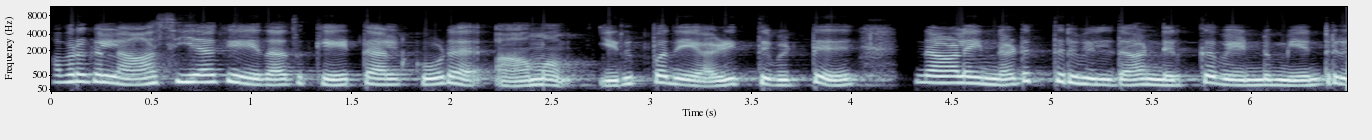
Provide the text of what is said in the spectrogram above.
அவர்கள் ஆசையாக ஏதாவது கேட்டால் கூட ஆமாம் இருப்பதை அழித்துவிட்டு நாளை நடுத்தருவில் தான் நிற்க வேண்டும் என்று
